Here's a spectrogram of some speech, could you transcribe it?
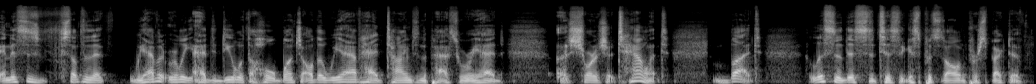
And this is something that we haven't really had to deal with a whole bunch, although we have had times in the past where we had a shortage of talent. But listen to this statistic, this puts it all in perspective.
